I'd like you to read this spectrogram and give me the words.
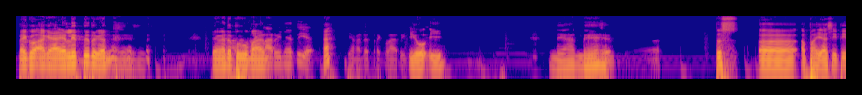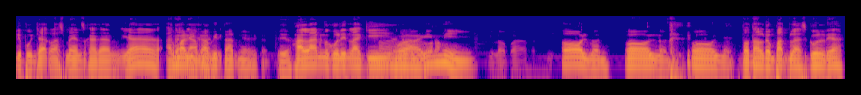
Pego area elit itu kan? Yang ada perumahan. trek larinya itu ya Hah? yang ada trek lari Yoi. Aneh-aneh. Terus eh apa ya City di puncak klasmen sekarang ya agak Kembali ke nyaman. habitatnya. Iya. Halan ngegolin lagi. Ah, Aduh. Wah, ini. gila banget sih Holland. Holland. Holland. Total udah 14 gol ya.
